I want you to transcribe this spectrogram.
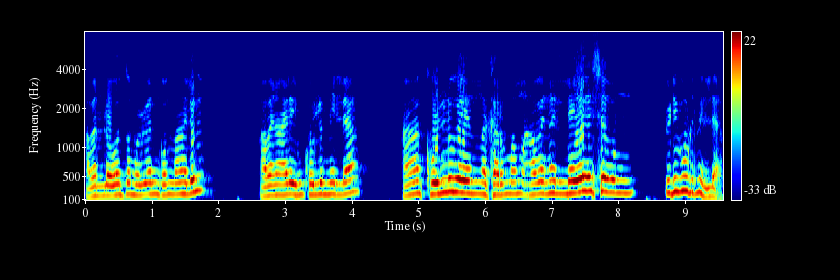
അവൻ ലോകത്ത് മുഴുവൻ കൊന്നാലും അവനാരെയും കൊല്ലുന്നില്ല. ആ കൊല്ലുക എന്ന കർമ്മം അവനെ ലേശവും പിടികൂടുന്നില്ല.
